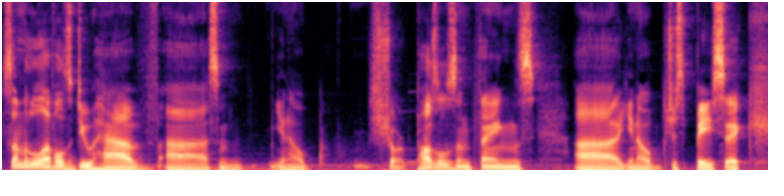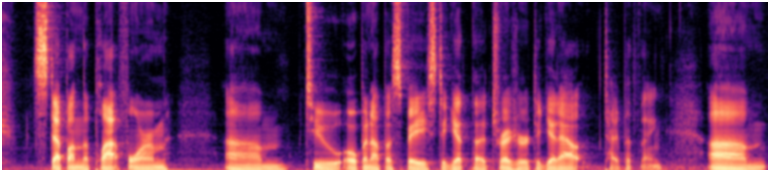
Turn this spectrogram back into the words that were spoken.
some of the levels do have uh, some you know short puzzles and things uh, you know just basic step on the platform um, to open up a space to get the treasure to get out type of thing. Um,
